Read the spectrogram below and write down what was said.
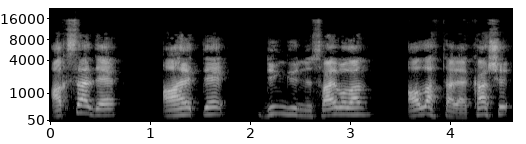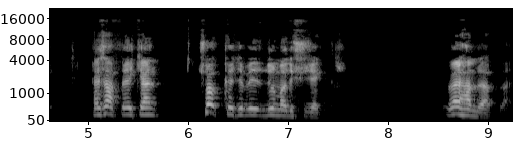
Aksi halde ahirette din gününün sahibi olan Allah Teala'ya karşı hesap verirken çok kötü bir duruma düşecektir. Velhamdülillah.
